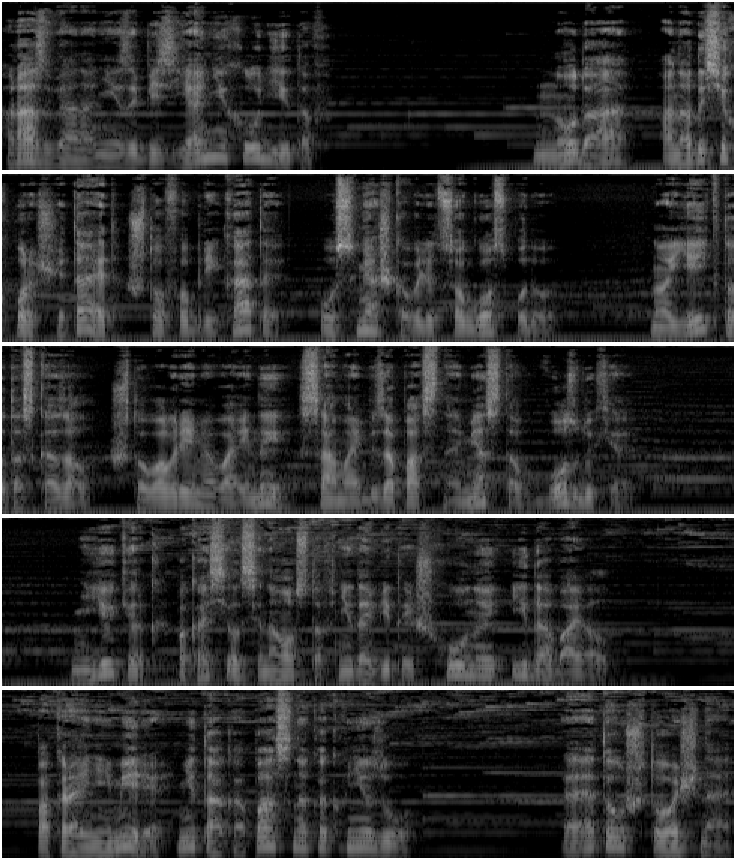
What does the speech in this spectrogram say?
Разве она не из обезьяньих лудитов?» Ну да, она до сих пор считает, что фабрикаты – усмешка в лицо Господу. Но ей кто-то сказал, что во время войны самое безопасное место в воздухе. Ньюкерк покосился на остов недобитой шхуны и добавил. По крайней мере, не так опасно, как внизу. Это уж точно,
